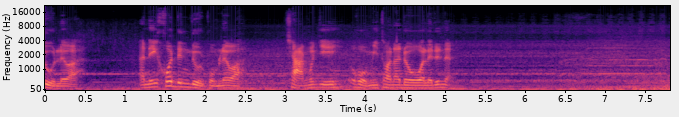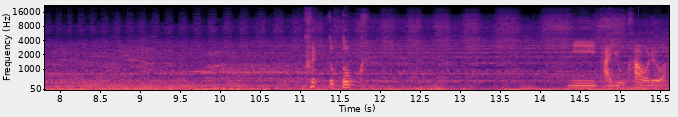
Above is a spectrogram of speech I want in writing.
ดูดเลยว่ะ อันนี้โคตรดึงดูดผมเลยว่ะ ฉากเมื่อกี้ โอ้โห มีทอร์นาโดอะไรด้วยเนี่ย ตุกตุกมีพายุเข้าด้วยว่ะ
